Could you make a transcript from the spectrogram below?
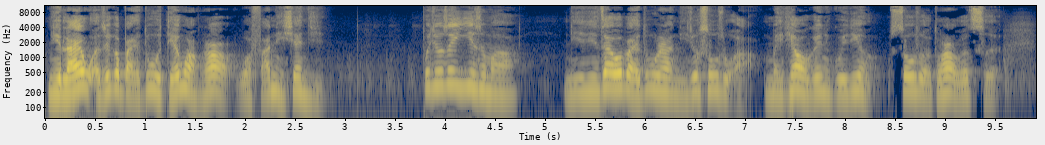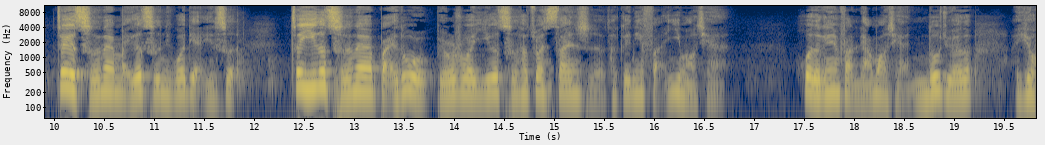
你来我这个百度点广告，我返你现金，不就这意思吗？你你在我百度上你就搜索，每天我给你规定搜索多少个词，这个词呢每个词你给我点一次，这一个词呢百度比如说一个词它赚三十，它给你返一毛钱，或者给你返两毛钱，你都觉得哎呦。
